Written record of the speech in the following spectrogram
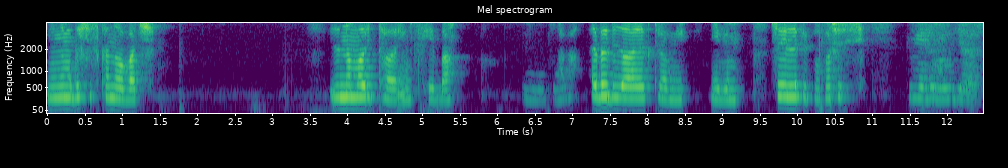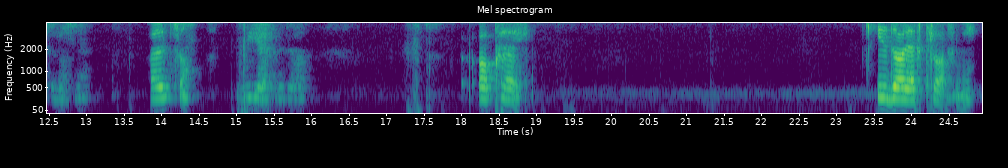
Nie, nie mogę się skanować. Idę na monitoring chyba. Minutu. Albo idę do elektrowni. Nie wiem. Sobie lepiej popatrzeć. Nie, chyba widziałeś teraz, nie? Ale co? Widziałeś mnie teraz. Okej. Idę do elektrowni.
